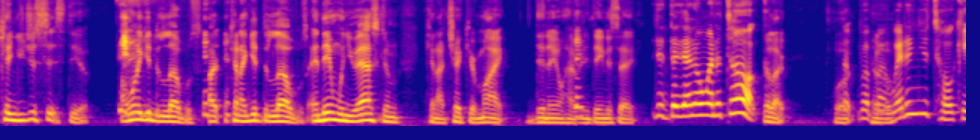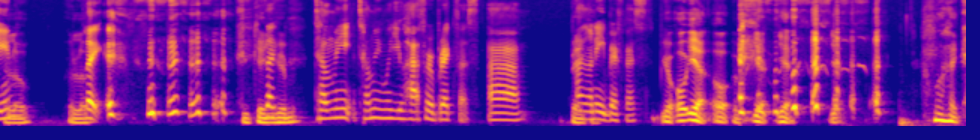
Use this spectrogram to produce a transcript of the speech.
can you just sit still? I want to get the levels. I, can I get the levels? And then when you ask them, can I check your mic? Then they don't have anything to say. They, they don't want to talk. They're like, what? But, but Hello? when are you talking? Hello? Hello? Like, You- can like, you hear me? tell me, tell me what you have for breakfast. Uh, I Bacon. don't eat breakfast. Yeah, oh yeah. Oh yeah. Yeah. Yeah. Like,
